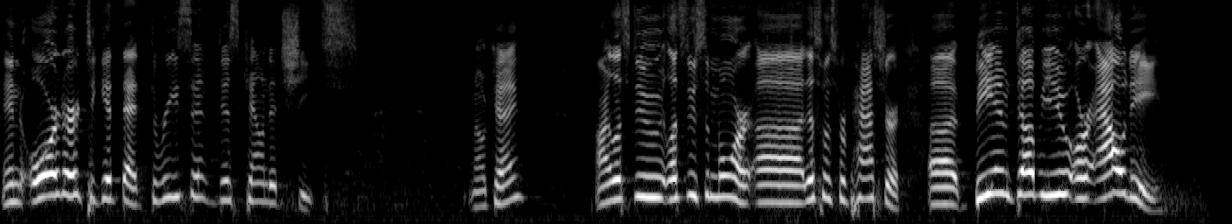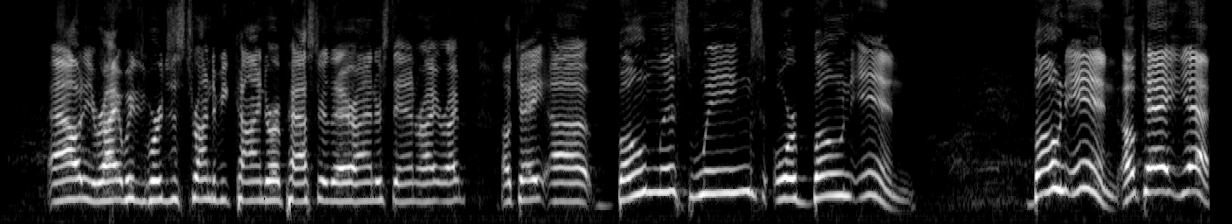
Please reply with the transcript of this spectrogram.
in order to get that three cent discounted Sheetz. Okay? All right, let's do let's do some more. Uh, this one's for Pastor. Uh, BMW or Audi? Audi, right? We, we're just trying to be kind to our pastor there. I understand, right? Right? Okay. Uh, boneless wings or bone in? Bone in. Okay, yeah.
